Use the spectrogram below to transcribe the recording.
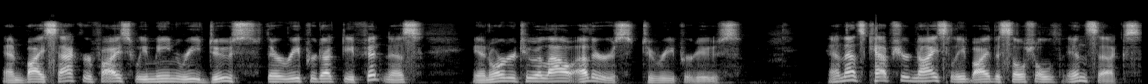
and by sacrifice we mean reduce their reproductive fitness in order to allow others to reproduce. And that's captured nicely by the social insects.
